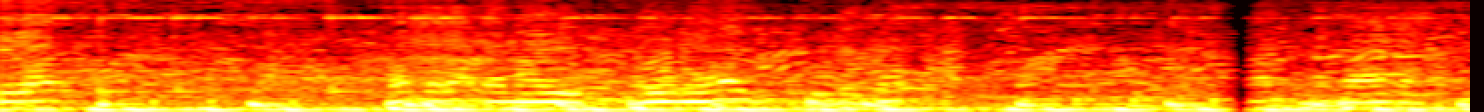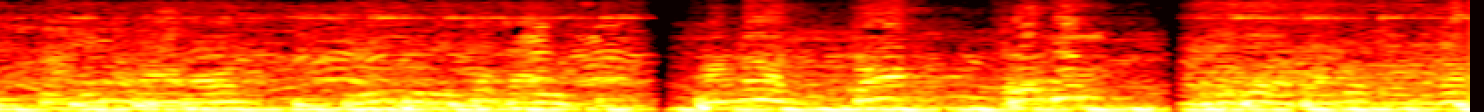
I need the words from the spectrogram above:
ขอในรัฐพัชระนามัยมือน้อยที่เป็นครับทองกับสิหญิงนภาพรศรีสิริโชคชัยทางด้านจอบเชิญยิ้มเพื่อความรวดเร็วนะครับ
